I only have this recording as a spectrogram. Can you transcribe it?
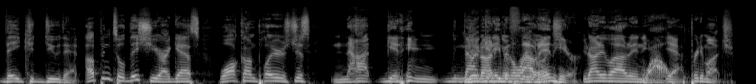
they could do that. Up until this year, I guess walk-on players just not getting not You're not getting even allowed in here. You're not allowed in Wow. here. Yeah, pretty much.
